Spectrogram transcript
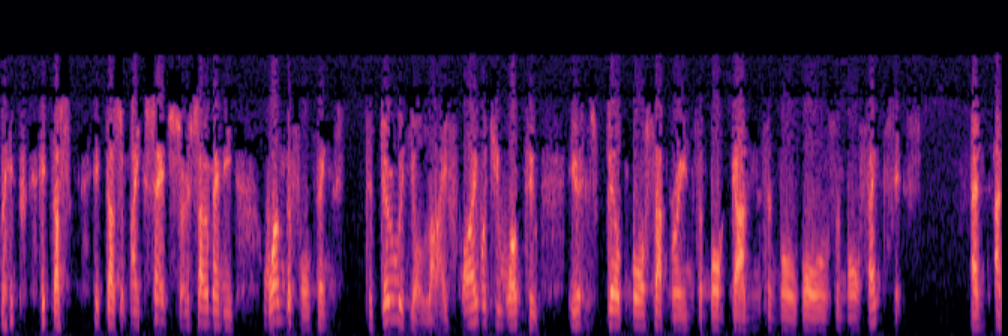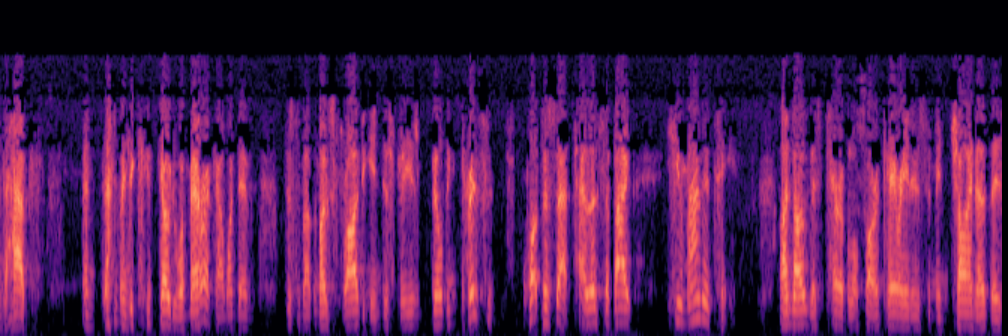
I mean, it does, it doesn't make sense. There are so many wonderful things to do with your life. Why would you want to you build more submarines and more guns and more walls and more fences and, and have and when you go to America, when they're just about the most thriving industry is building prisons. What does that tell us about humanity? I know there's terrible authoritarianism in China. There's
